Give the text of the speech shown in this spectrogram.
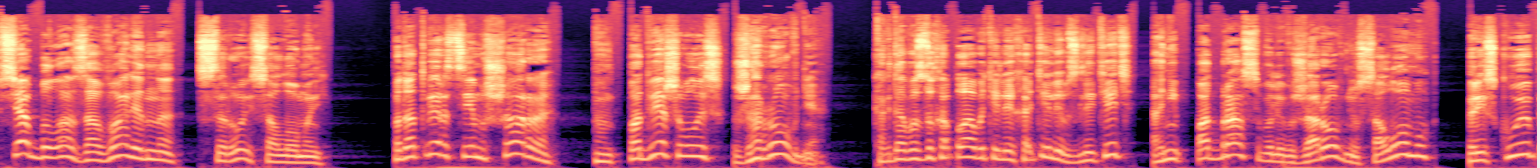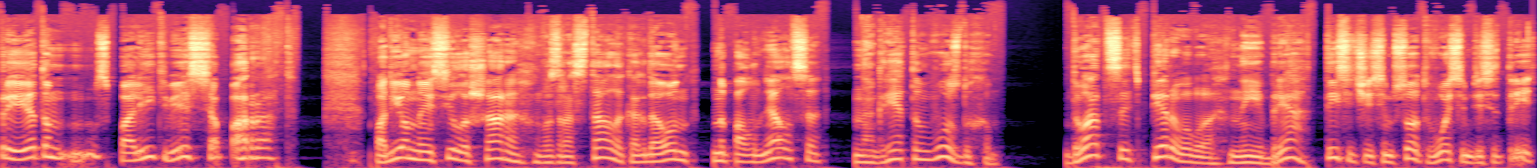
вся была завалена сырой соломой. Под отверстием шара подвешивалась жаровня. Когда воздухоплаватели хотели взлететь, они подбрасывали в жаровню солому, рискуя при этом спалить весь аппарат. Подъемная сила шара возрастала, когда он наполнялся нагретым воздухом. 21 ноября 1783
